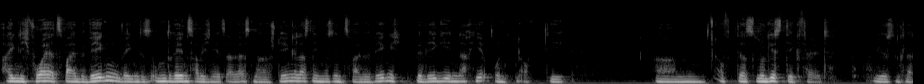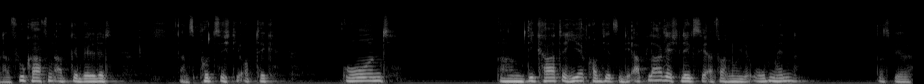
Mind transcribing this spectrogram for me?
eigentlich vorher zwei bewegen. Wegen des Umdrehens habe ich ihn jetzt aber erstmal stehen gelassen. Ich muss ihn zwei bewegen. Ich bewege ihn nach hier unten auf, die, ähm, auf das Logistikfeld. Hier ist ein kleiner Flughafen abgebildet. Ganz putzig die Optik. Und ähm, die Karte hier kommt jetzt in die Ablage. Ich lege sie einfach nur hier oben hin, dass wir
